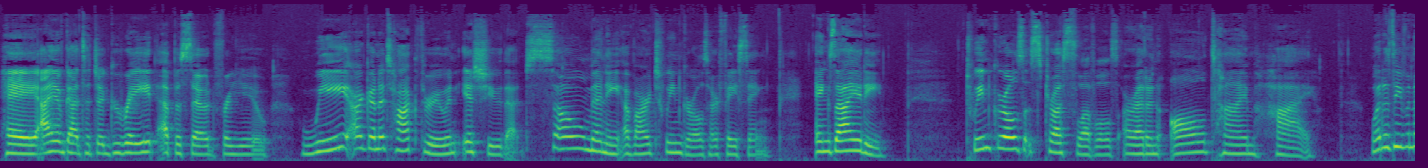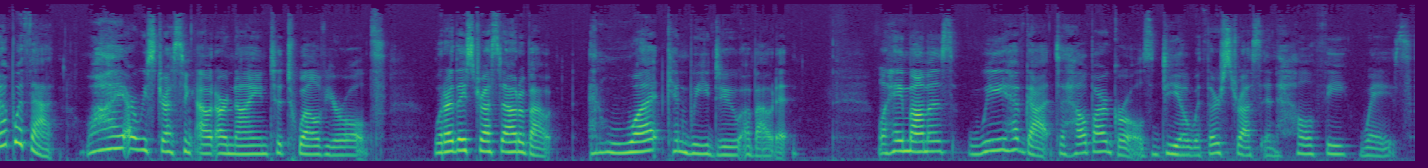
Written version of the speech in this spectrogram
Hey, I have got such a great episode for you. We are going to talk through an issue that so many of our tween girls are facing anxiety. Tween girls' stress levels are at an all time high. What is even up with that? Why are we stressing out our 9 to 12 year olds? What are they stressed out about? And what can we do about it? Well, hey, mamas, we have got to help our girls deal with their stress in healthy ways.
